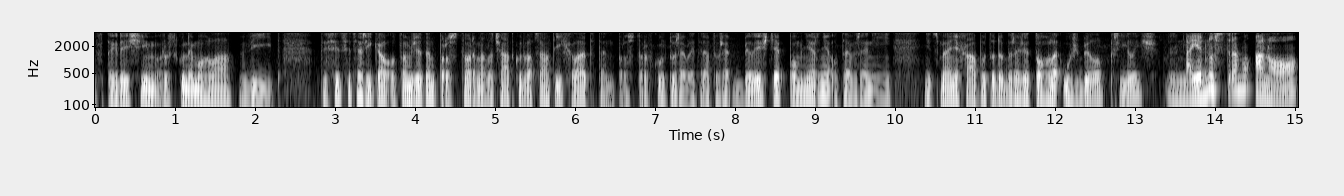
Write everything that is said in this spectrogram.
v tehdejším Rusku nemohla výjít. Ty jsi sice říkal o tom, že ten prostor na začátku 20. let, ten prostor v kultuře, v literatuře, byl ještě poměrně otevřený, nicméně chápu to dobře, že tohle už bylo příliš. Na jednu stranu ano,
